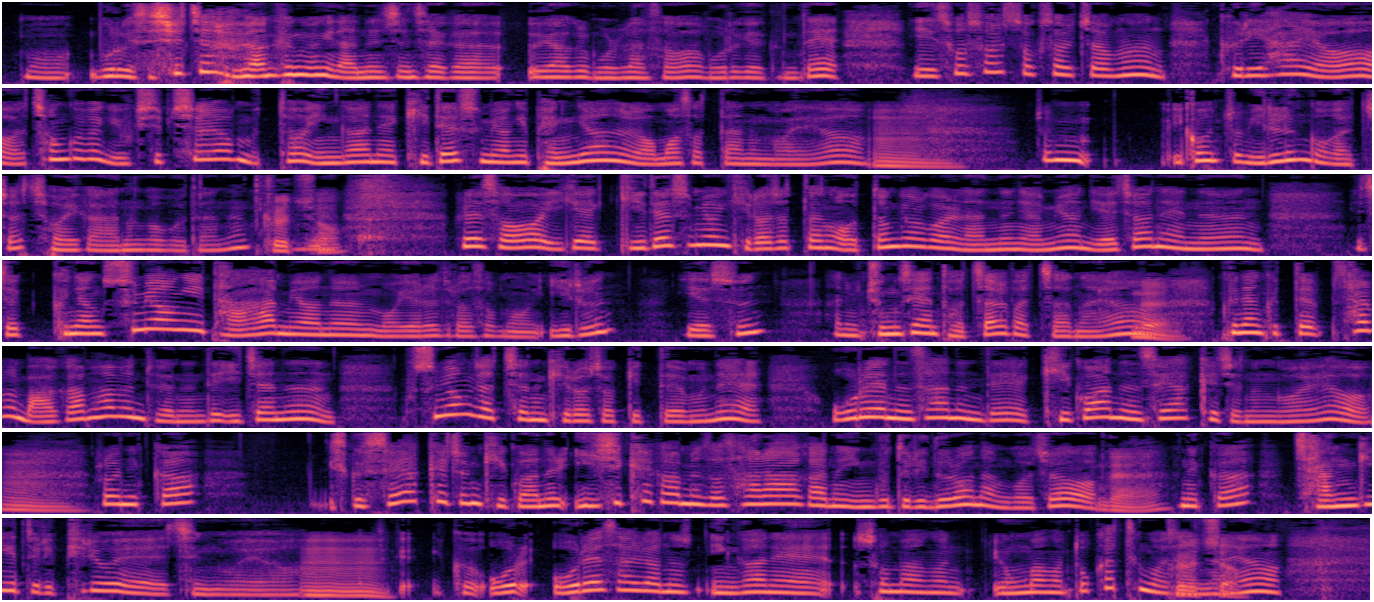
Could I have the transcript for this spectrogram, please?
뭐 모르겠어요. 실제로 의학 혁명이 났는지는 제가 의학을 몰라서 모르겠는데 이 소설 속 설정은 그리하여 1967년부터 인간의 기대 수명이 100년을 넘어섰다는 거예요. 음. 좀 이건 좀 잃는 것 같죠? 저희가 아는 것보다는. 그렇죠. 네. 그래서 이게 기대 수명이 길어졌다는 건 어떤 결과를 낳느냐면 예전에는 이제 그냥 수명이 다 하면은 뭐 예를 들어서 뭐 일흔, 예순 아니면 중세엔 더 짧았잖아요. 네. 그냥 그때 삶을 마감하면 되는데 이제는 수명 자체는 길어졌기 때문에 올해는 사는데 기관은 쇠약해지는 거예요. 음. 그러니까 그 쇠약해진 기관을 이식해가면서 살아가는 인구들이 늘어난 거죠. 네. 그러니까 장기들이 필요해진 거예요. 음. 음. 그, 그 오래, 오래 살려는 인간의 소망은 욕망은 똑같은 거잖아요. 그렇죠.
